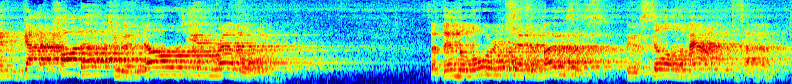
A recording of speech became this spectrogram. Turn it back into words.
and got caught up to indulge in revelry. So then the Lord said to Moses, who was still on the mountain this time,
